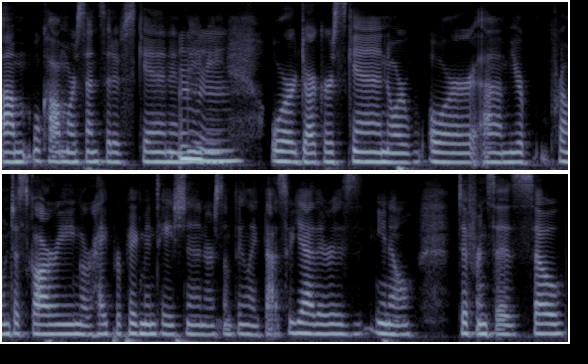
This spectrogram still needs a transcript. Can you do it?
um, we'll call more sensitive skin and maybe, Mhm. or darker skin, or, or um, you're prone to scarring or hyperpigmentation or something like that. So, yeah, there is, you know, differences. So,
